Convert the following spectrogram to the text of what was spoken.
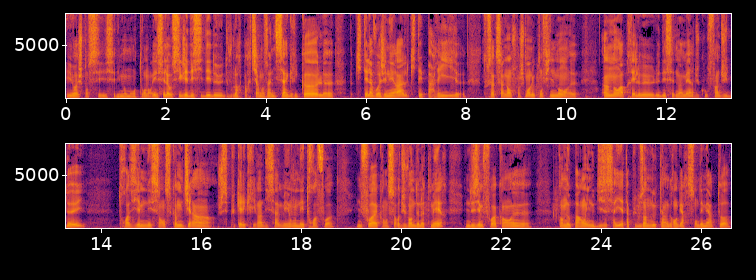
Et ouais, je pense que c'est- des moments tournants. Et c'est là aussi que j'ai décidé de, vouloir partir dans un lycée agricole, euh, quitter la voie générale, quitter Paris, euh, tout ça, tout ça. Non, franchement, le confinement, euh, un an après le, décès de ma mère, du coup, fin du deuil, troisième naissance, comme dirait un, je sais plus quel écrivain dit ça, mais on naît trois fois. Une fois quand on sort du ventre de notre mère, Une deuxième fois quand, quand nos parents ils nous disent ça y est, t'as plus besoin de nous, t'es un grand garçon, démerde-toi.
